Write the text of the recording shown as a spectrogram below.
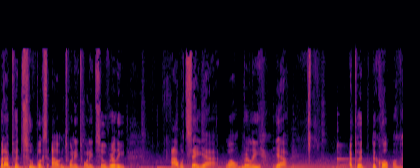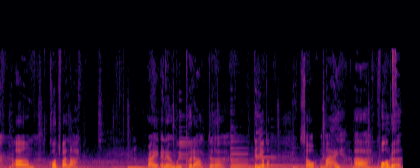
but I put two books out in 2022. Really, I would say, yeah. Well, really, yeah. I put the quote, um, quotes by La, right? And then we put out the, the yearbook. So my uh, quota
